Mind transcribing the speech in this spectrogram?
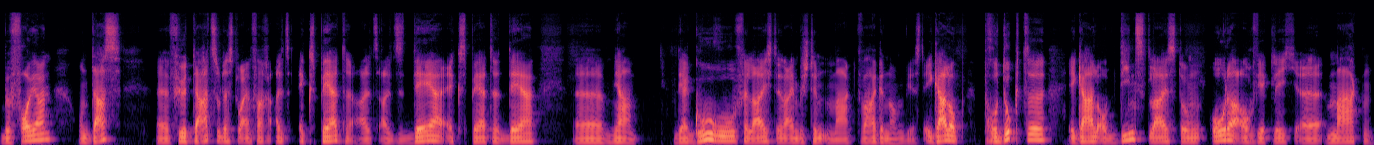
befeuern und das äh, führt dazu, dass du einfach als Experte, als, als der Experte, der, äh, ja, der Guru vielleicht in einem bestimmten Markt wahrgenommen wirst. Egal ob Produkte, egal ob Dienstleistungen oder auch wirklich äh, Marken.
